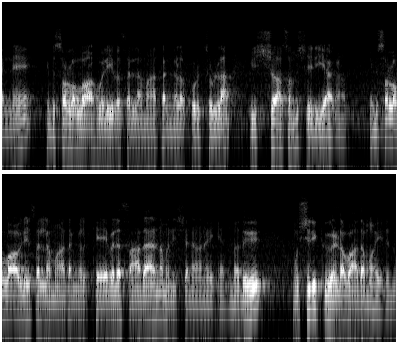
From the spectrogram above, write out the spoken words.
തന്നെ നബിസൊല്ലാഹു അലൈ വസല്ലമ തങ്ങളെ കുറിച്ചുള്ള വിശ്വാസം ശരിയാകണം. നബിസൊല്ലാഹു അലൈഹി വസല്ലമ തങ്ങൾ കേവല സാധാരണ മനുഷ്യനാണ് എന്നത് മുഷിരിക്കുകളുടെ വാദമായിരുന്നു.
